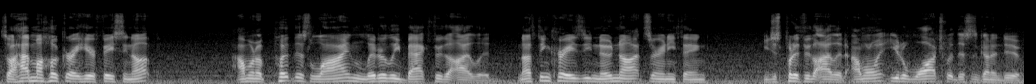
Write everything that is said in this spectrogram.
So I have my hook right here facing up. I'm gonna put this line literally back through the eyelid. Nothing crazy, no knots or anything. You just put it through the eyelid. I want you to watch what this is gonna do.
